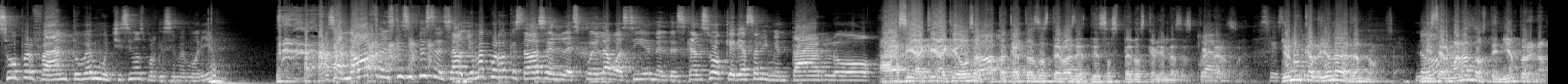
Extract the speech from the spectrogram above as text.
Súper fan, tuve muchísimos porque se me morían. O sea, no, pero es que sí te estresaba. Yo me acuerdo que estabas en la escuela o así, en el descanso, querías alimentarlo. Ah, sí, aquí, aquí vamos a tocar todos esos temas de, esos pedos que había en las escuelas. Claro, sí, yo nunca, yo la verdad no, o sea, ¿No? Mis hermanas los tenían, pero no. O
